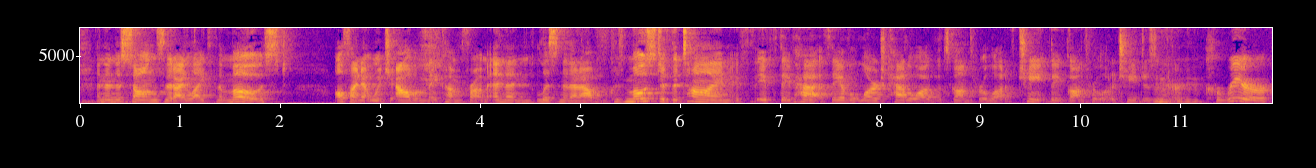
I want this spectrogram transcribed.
hmm. and then the songs that I like the most I'll find out which album they come from and then listen to that album because most of the time if, if they've had if they have a large catalog that's gone through a lot of change they've gone through a lot of changes in their mm-hmm. career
